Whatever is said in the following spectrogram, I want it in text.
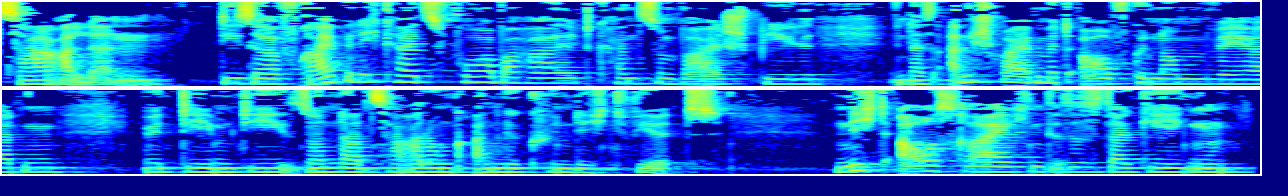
zahlen. Dieser Freiwilligkeitsvorbehalt kann zum Beispiel in das Anschreiben mit aufgenommen werden, mit dem die Sonderzahlung angekündigt wird. Nicht ausreichend ist es dagegen,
